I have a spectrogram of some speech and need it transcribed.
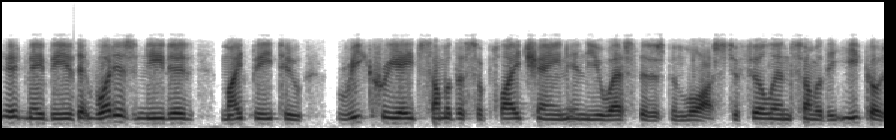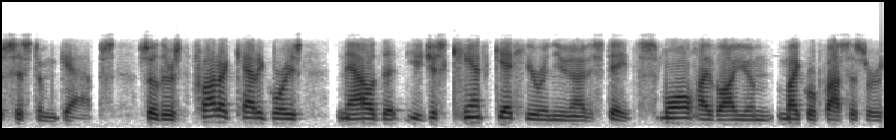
it may be that what is needed might be to recreate some of the supply chain in the US that has been lost, to fill in some of the ecosystem gaps. So there's product categories now that you just can't get here in the United States. Small, high volume microprocessors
